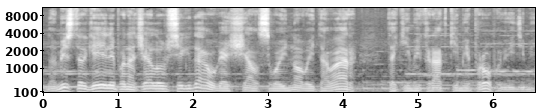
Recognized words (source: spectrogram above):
Но мистер Гейли поначалу всегда угощал свой новый товар такими краткими проповедями,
